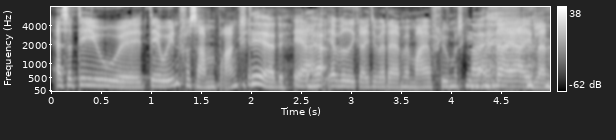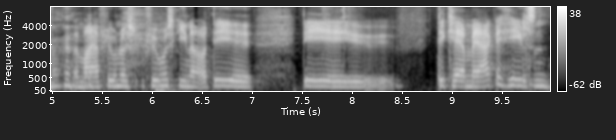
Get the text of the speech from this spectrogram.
altså det er jo, øh, det er jo inden for samme branche. Det er det. Ja, ja. Jeg ved ikke rigtig, hvad der er med mig og flyvemaskiner, Nej. men der er et eller andet med mig og flyvemaskiner, og det, øh, det, øh, det kan jeg mærke helt sådan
